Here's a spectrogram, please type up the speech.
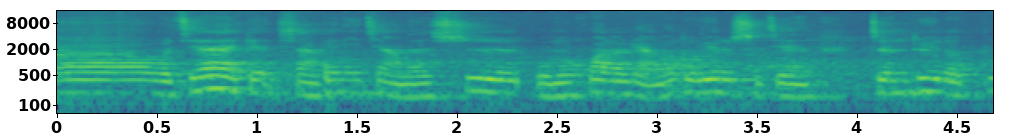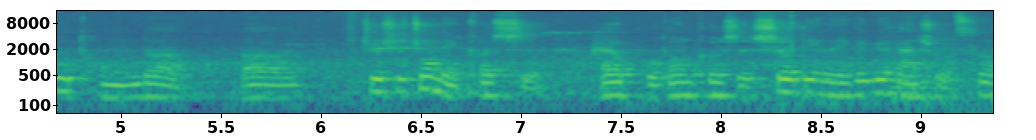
嗯、我接下来跟想跟你讲的是，我们花了两个多月的时间，针对了不同的呃，就是重点科室还有普通科室，设定了一个阅览手册。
